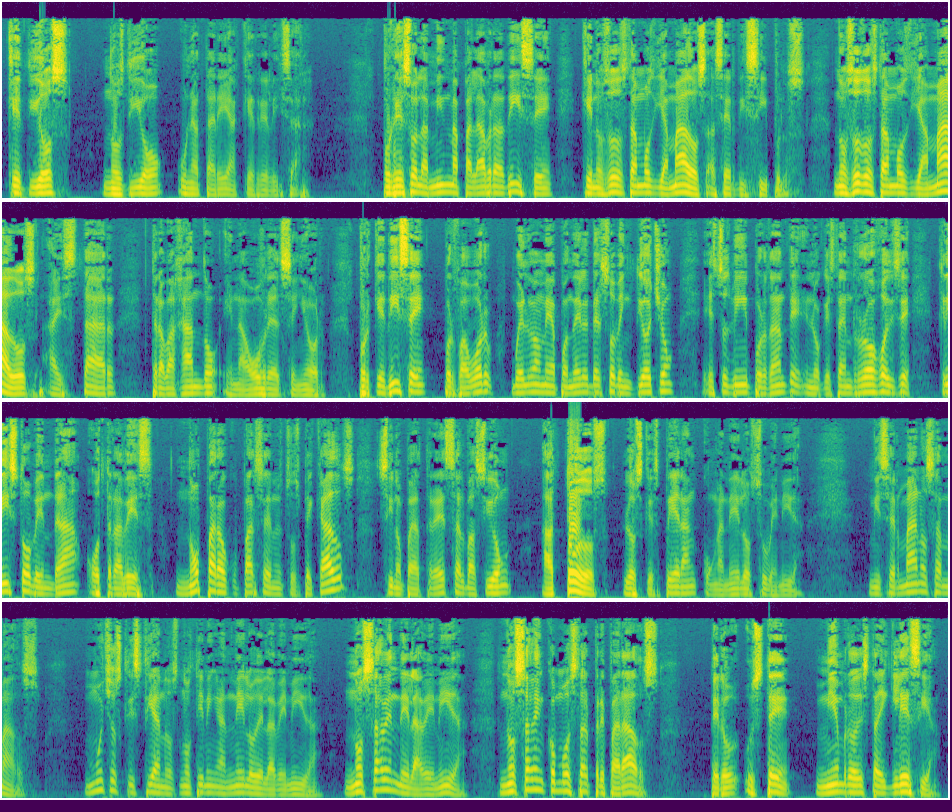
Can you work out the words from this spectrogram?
Que Dios nos dio una tarea que realizar. Por eso la misma palabra dice que nosotros estamos llamados a ser discípulos. Nosotros estamos llamados a estar trabajando en la obra del Señor. Porque dice, por favor, vuélvame a poner el verso 28, esto es bien importante, en lo que está en rojo dice, Cristo vendrá otra vez, no para ocuparse de nuestros pecados, sino para traer salvación a todos los que esperan con anhelo su venida. Mis hermanos amados, Muchos cristianos no tienen anhelo de la venida, no saben de la venida, no saben cómo estar preparados. Pero usted, miembro de esta iglesia,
